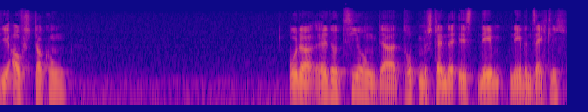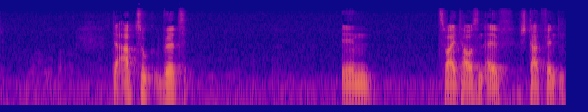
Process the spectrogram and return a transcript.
Die Aufstockung oder Reduzierung der Truppenbestände ist neben, nebensächlich. Der Abzug wird in 2011 stattfinden.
